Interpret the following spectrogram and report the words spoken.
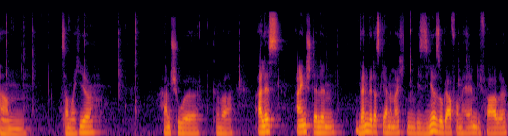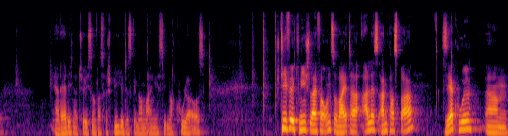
Ähm, was haben wir hier? Handschuhe, können wir alles einstellen, wenn wir das gerne möchten. Visier sogar vom Helm, die Farbe. Ja, da hätte ich natürlich so was Verspiegeltes genommen. Eigentlich sieht noch cooler aus. Stiefel, Knieschleifer und so weiter, alles anpassbar. Sehr cool. Ähm,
